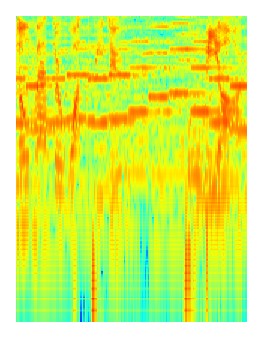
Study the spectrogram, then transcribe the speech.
No matter what we do, who we are,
